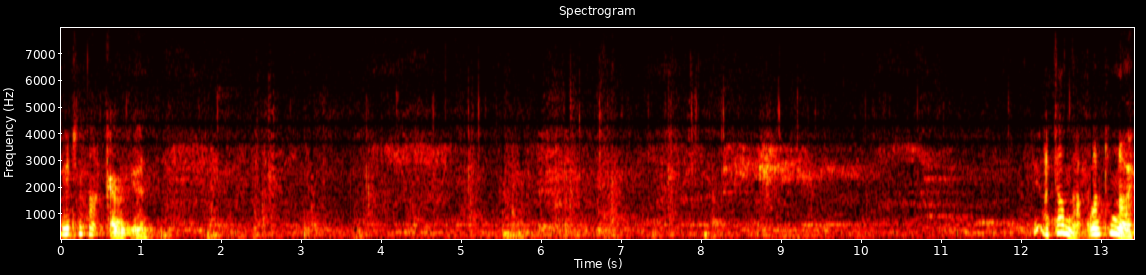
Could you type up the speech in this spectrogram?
Where did that go again? I think I'd done that one, didn't I?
